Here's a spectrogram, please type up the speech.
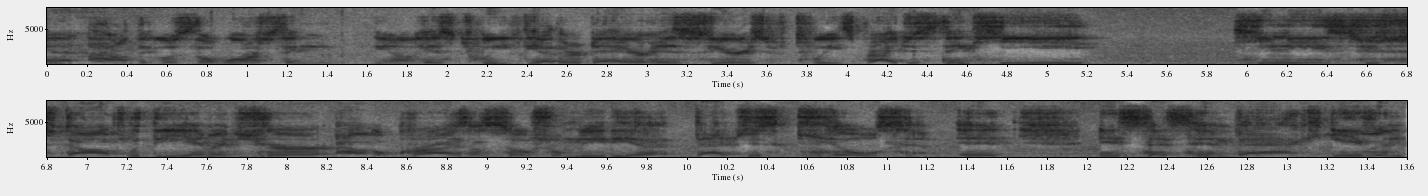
and I don't think it was the worst thing, you know, his tweet the other day or his series of tweets, but I just think he he needs to stop with the immature outcries on social media. That just kills him. It it sets him back. Even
